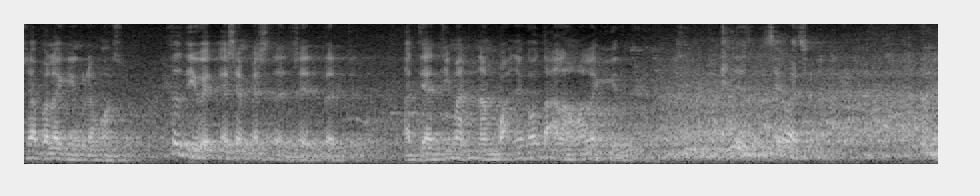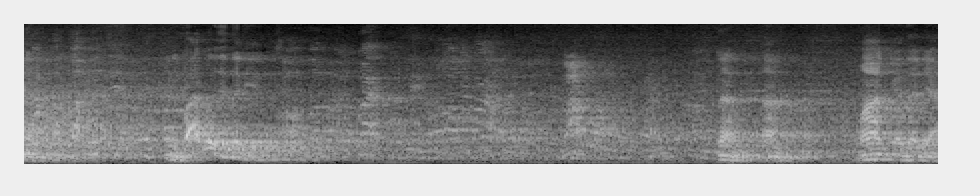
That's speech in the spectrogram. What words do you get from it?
Siapa lagi yang sudah masuk itu di SMS dari saya itu hati-hati mat nampaknya kau tak lama lagi gitu. Saya baca baru aja tadi. Nah, nah. Mat kata dia.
